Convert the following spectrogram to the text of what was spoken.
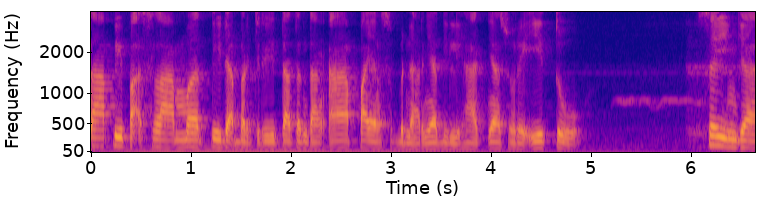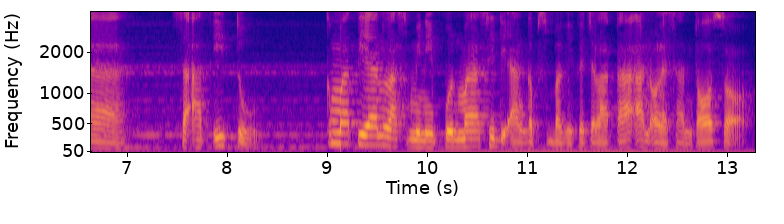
Tapi Pak Slamet tidak bercerita tentang apa yang sebenarnya dilihatnya sore itu. Sehingga saat itu Kematian Lasmini pun masih dianggap sebagai kecelakaan oleh Santoso.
